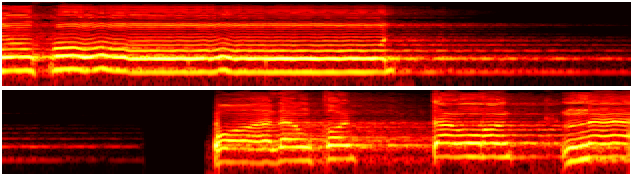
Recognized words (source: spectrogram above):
يَفْسُقُونَ. وَلَقَد تَّرَكْنَا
